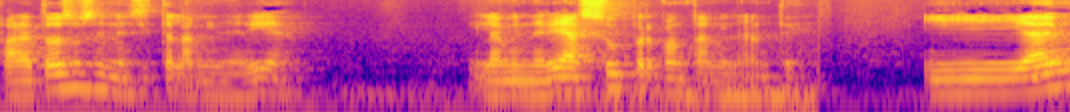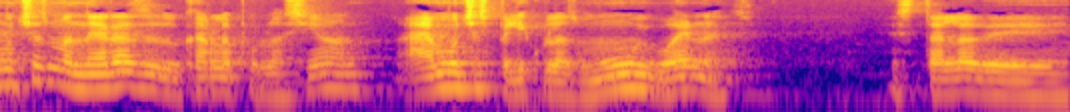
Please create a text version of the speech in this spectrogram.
Para todo eso se necesita la minería. Y la minería es súper contaminante. Y hay muchas maneras de educar a la población. Hay muchas películas muy buenas. Está la de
